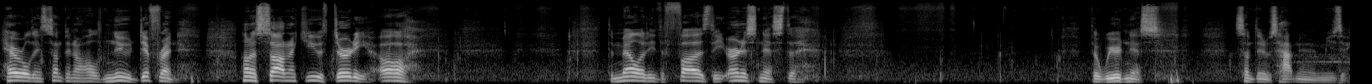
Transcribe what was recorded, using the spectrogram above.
heralding something all new, different. On a sonic youth, dirty. Oh, the melody, the fuzz, the earnestness, the the weirdness. Something was happening in music.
